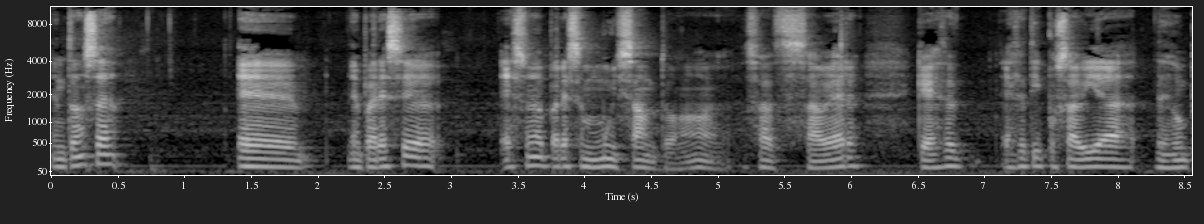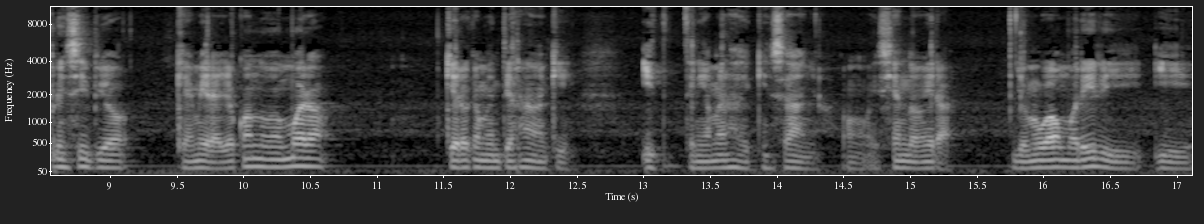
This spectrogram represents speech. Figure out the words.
entonces, eh, me parece, eso me parece muy santo, ¿no? O sea, saber que este, este tipo sabía desde un principio que, mira, yo cuando me muera, quiero que me entierren aquí y tenía menos de 15 años, como diciendo, mira, yo me voy a morir y, y,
